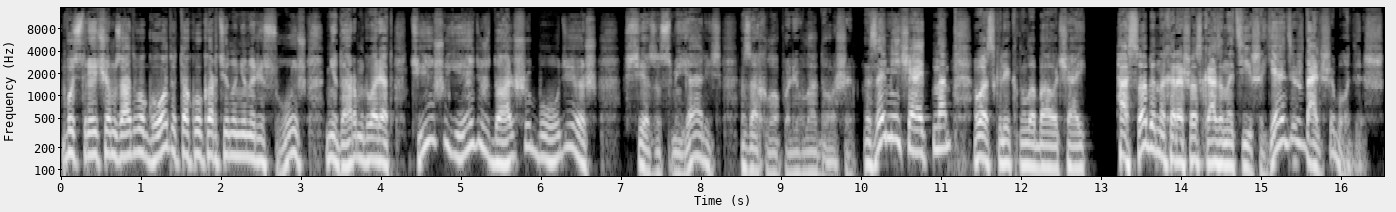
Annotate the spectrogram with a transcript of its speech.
быстрее, чем за два года такую картину не нарисуешь. Недаром говорят, тише едешь, дальше будешь». Все засмеялись, захлопали в ладоши. «Замечательно!» — воскликнула Бао-чай. Особенно хорошо сказано «тише». Едешь, дальше будешь.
